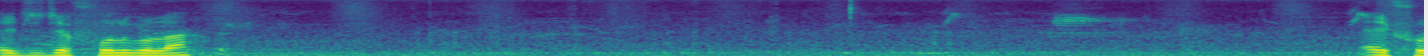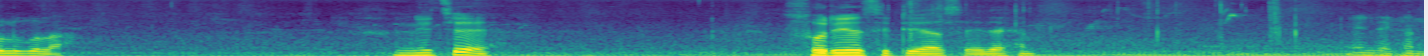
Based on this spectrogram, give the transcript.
এই যে ফুলগুলা। এই ফুলগুলা নিচে ছড়িয়ে ছিটিয়ে আছে, এই দেখেন। এই দেখেন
